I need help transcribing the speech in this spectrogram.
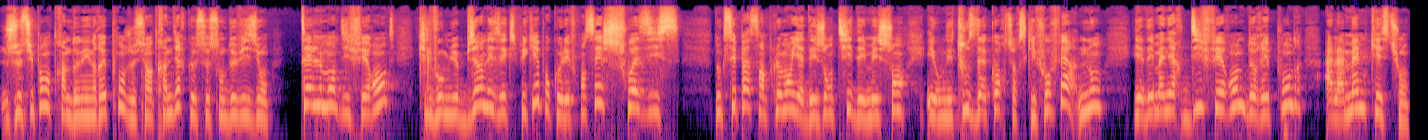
Je ne suis pas en train de donner une réponse, je suis en train de dire que ce sont deux visions tellement différentes qu'il vaut mieux bien les expliquer pour que les Français choisissent. Donc c'est pas simplement il y a des gentils, des méchants et on est tous d'accord sur ce qu'il faut faire. Non, il y a des manières différentes de répondre à la même question.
